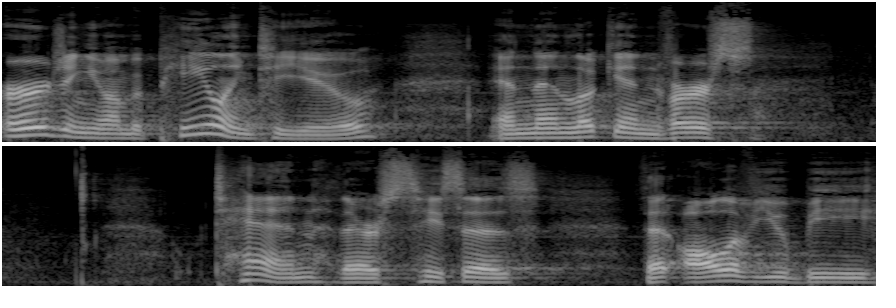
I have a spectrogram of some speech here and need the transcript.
urging you, I'm appealing to you. And then look in verse 10, there's, he says, that all of you be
